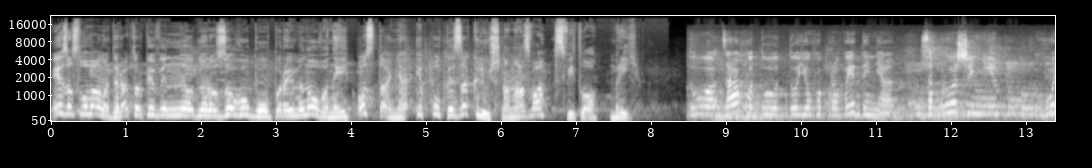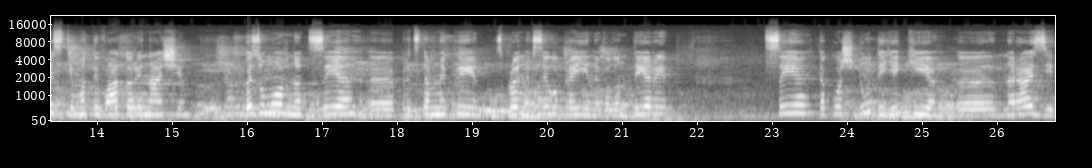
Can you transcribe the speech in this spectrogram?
і за словами директорки, він неодноразово був перейменований. Остання і поки заключна назва світло мрій. До заходу, до його проведення запрошені гості, мотиватори наші. Безумовно, це е, представники Збройних сил України, волонтери. Це також люди, які е, наразі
